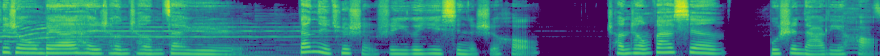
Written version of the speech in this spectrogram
这种悲哀还常常在于，当你去审视一个异性的时候，常常发现不是哪里好。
